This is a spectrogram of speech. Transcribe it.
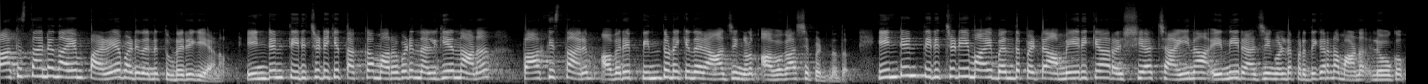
പാകിസ്ഥാന്റെ നയം പഴയപടി തന്നെ തുടരുകയാണ്. ഇന്ത്യൻ തിരിച്ചടിക്ക് തക്ക മറുപടി നൽകിയെന്നാണ് പാകിസ്ഥാനും അവരെ പിന്തുണയ്ക്കുന്ന രാജ്യങ്ങളും അവകാശപ്പെടുന്നത്. ഇന്ത്യൻ തിരിച്ചടിയുമായി ബന്ധപ്പെട്ട് അമേരിക്ക റഷ്യ ചൈന എന്നീ രാജ്യങ്ങളുടെ പ്രതികരണമാണ് ലോകം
